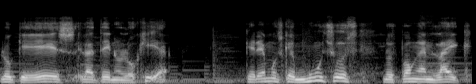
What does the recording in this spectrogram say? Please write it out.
lo que es la tecnología. Queremos que muchos nos pongan like.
